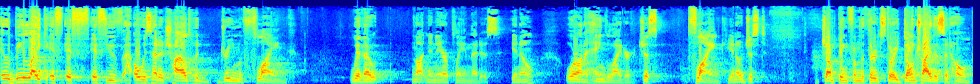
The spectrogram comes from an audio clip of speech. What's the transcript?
it would be like if, if, if you've always had a childhood dream of flying without, not in an airplane, that is, you know, or on a hang glider, just flying, you know, just jumping from the third story. Don't try this at home,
